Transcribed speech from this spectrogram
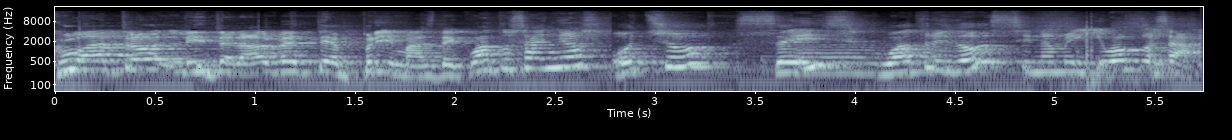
cuatro literalmente primas ¿De cuántos años? ¿Ocho? ¿Seis? ¿Cuatro y dos? Si no me equivoco O sea,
